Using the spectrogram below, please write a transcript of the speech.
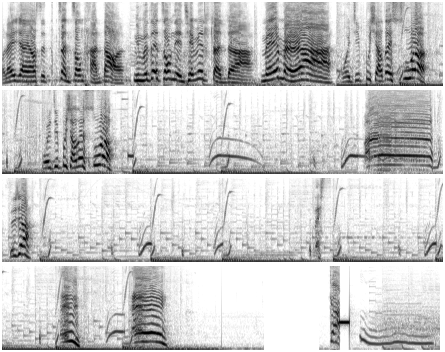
我那下要是正宗弹到了，你们在终点前面等的啊，没门啊！我已经不想再输了，我已经不想再输了。啊！等一下，nice。哎、哎、欸，干！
